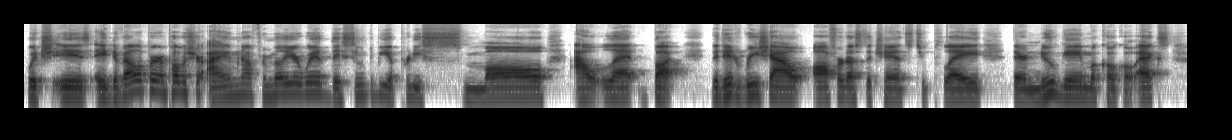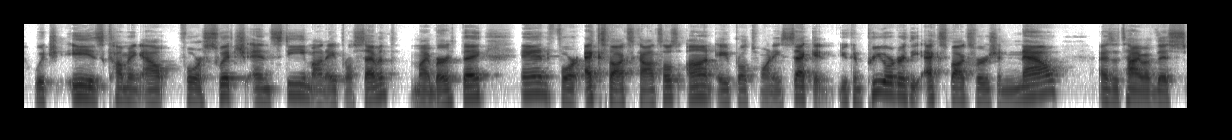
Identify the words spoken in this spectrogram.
which is a developer and publisher I am not familiar with. They seem to be a pretty small outlet, but they did reach out, offered us the chance to play their new game, Makoko X, which is coming out for Switch and Steam on April 7th, my birthday, and for Xbox consoles on April 22nd. You can pre order the Xbox version now, as the time of this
